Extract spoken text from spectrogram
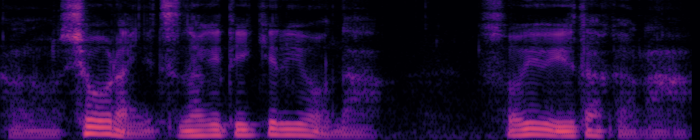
あの将来につなげていけるようなそういう豊かな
